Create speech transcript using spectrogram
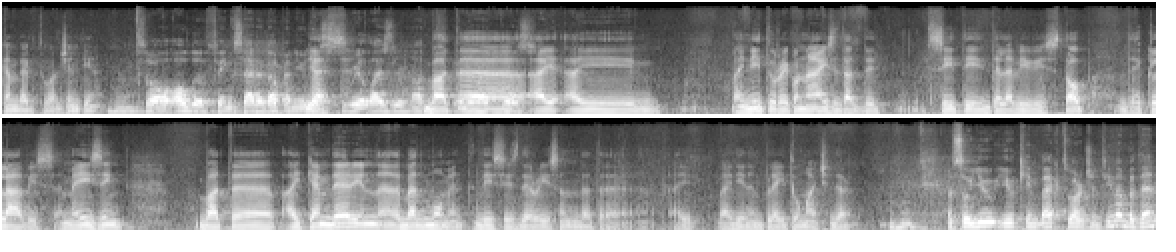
come back to Argentina. Mm-hmm. So all, all, the things added up, and you yes. just realized you're not. But uh, I, I, I need to recognize that the city in Tel Aviv is top. The club is amazing, but uh, I came there in a bad moment. This is the reason that uh, I, I didn't play too much there. Mm-hmm. So you, you came back to Argentina, but then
